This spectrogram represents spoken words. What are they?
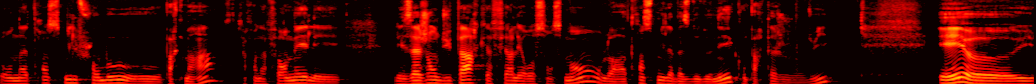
on a transmis le flambeau au parc marin, c'est-à-dire qu'on a formé les, agents du parc à faire les recensements, on leur a transmis la base de données qu'on partage aujourd'hui, et euh,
